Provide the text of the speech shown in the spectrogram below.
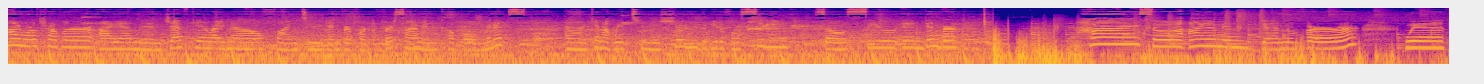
Hi world traveler, I am in JFK right now, flying to Denver for the first time in a couple minutes and cannot wait to show you the beautiful city. So see you in Denver. Hi, so I am in Denver with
